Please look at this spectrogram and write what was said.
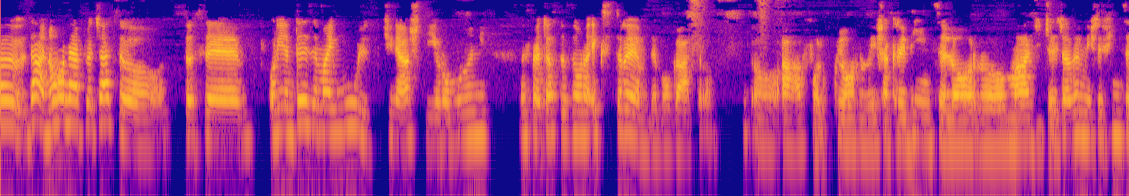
uh, da, nouă ne-ar plăcea să, să se orienteze mai mult cineaștii români înspre această zonă extrem de bogată uh, a folclorului și a credințelor uh, magice. Deci avem niște ființe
